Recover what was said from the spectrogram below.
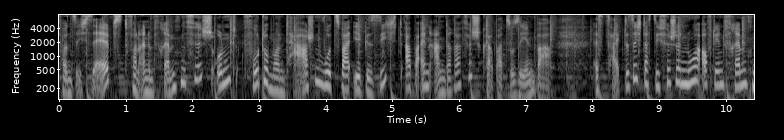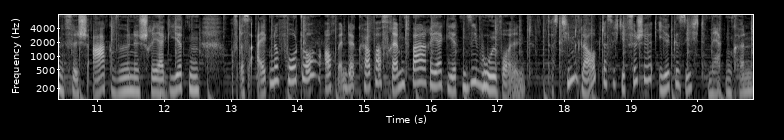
von sich selbst, von einem fremden Fisch und Fotomontagen, wo zwar ihr Gesicht, aber ein anderer Fischkörper zu sehen war. Es zeigte sich, dass die Fische nur auf den fremden Fisch argwöhnisch reagierten. Auf das eigene Foto, auch wenn der Körper fremd war, reagierten sie wohlwollend. Das Team glaubt, dass sich die Fische ihr Gesicht merken können.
